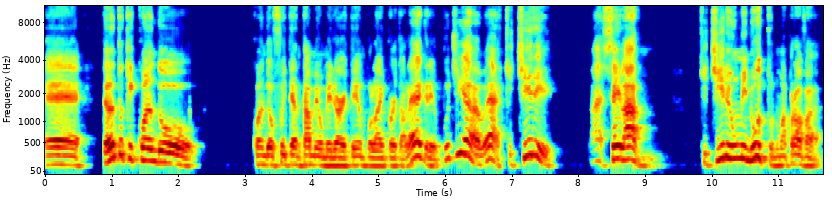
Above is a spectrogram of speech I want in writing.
É, tanto que quando quando eu fui tentar meu melhor tempo lá em Porto Alegre, eu podia, é, que tire, é, sei lá, que tire um minuto numa prova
